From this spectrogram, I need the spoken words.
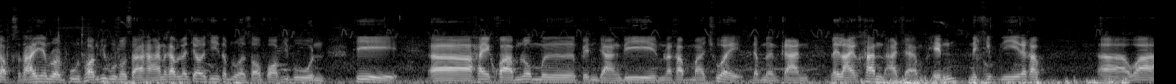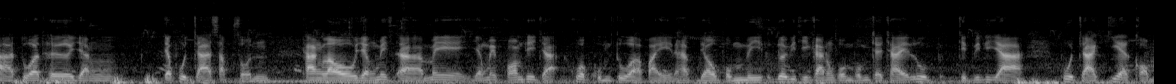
กับสถานีตำรวจภูธรพิบูลมังสาหารนะครับ และเจ้าหน้าที่ตำรวจสพพิบูลที่ให้ความร่วมมือเป็นอย่างดีนะครับ มาช่วยดำเนินการหลาย ๆ ท่านอาจจะเห็นในคลิปนี้นะครับว่าตัวเธอยังจะพูดจาสับสน ทางเรายังไม่ไม่ยังไม่พร้อมที่จะควบคุมตัวไปนะครับ เดี๋ยวผมมีด้วยวิธีการของผม ผมจะใช้รูปจิตวิทยาพูดจาเกี้ยกล่อม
